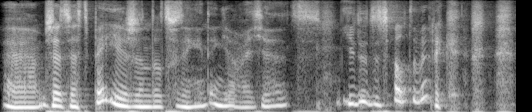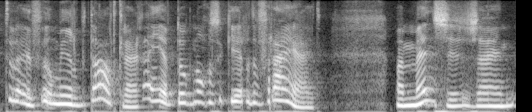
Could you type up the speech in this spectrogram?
eh, ZZP'ers en dat soort dingen. Ik denk, ja, weet je, het- je doet hetzelfde werk. Terwijl je veel meer betaald krijgt. En je hebt ook nog eens een keer de vrijheid. Maar mensen zijn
